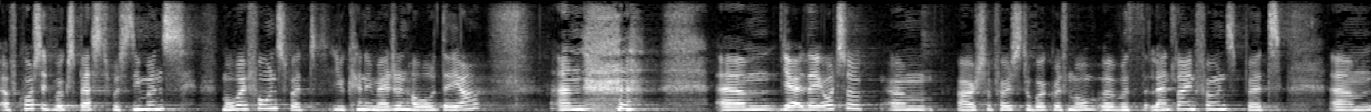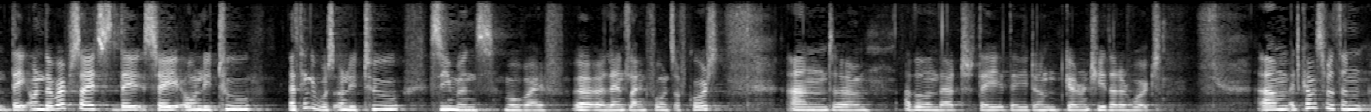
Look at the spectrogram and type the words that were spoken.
of course it works best with Siemens mobile phones, but you can imagine how old they are. And um, yeah, they also um, are supposed to work with, uh, with landline phones, but um, they on their websites they say only two I think it was only two Siemens mobile uh, uh, landline phones, of course. And um, other than that, they, they don't guarantee that it works. Um, it comes with an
